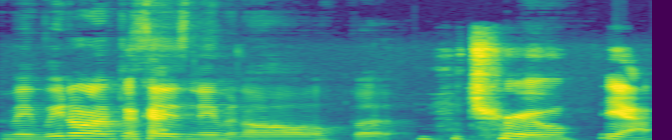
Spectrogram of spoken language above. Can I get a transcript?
I mean, we don't have to Okay. say his name at all, but True. Yeah.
